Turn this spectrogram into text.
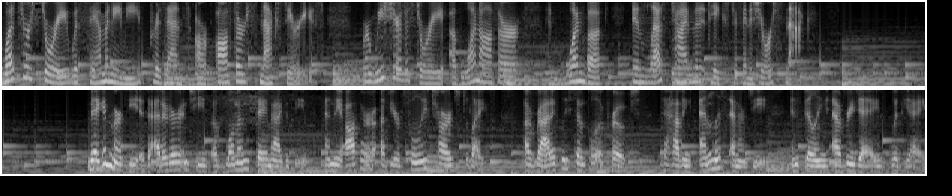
What's Her Story with Sam and Amy presents our author snack series, where we share the story of one author and one book in less time than it takes to finish your snack. Meaghan Murphy is editor in chief of Woman's Day magazine and the author of Your Fully Charged Life, a radically simple approach to having endless energy and filling every day with yay.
